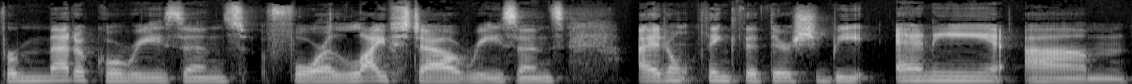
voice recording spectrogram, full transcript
for medical reasons, for lifestyle reasons. I don't think that there should be any um,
